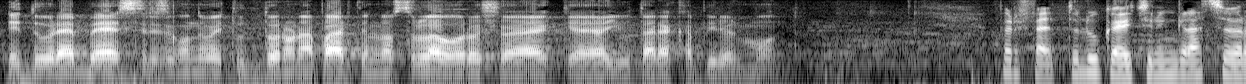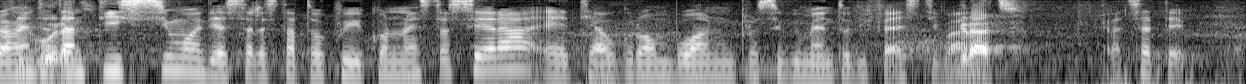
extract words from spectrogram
e dovrebbe essere secondo me tuttora una parte del nostro lavoro, cioè che aiutare a capire il mondo. Perfetto, Luca, io ti ringrazio veramente Figurati. tantissimo di essere stato qui con noi stasera e ti auguro un buon proseguimento di festival. Grazie. Grazie a te.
